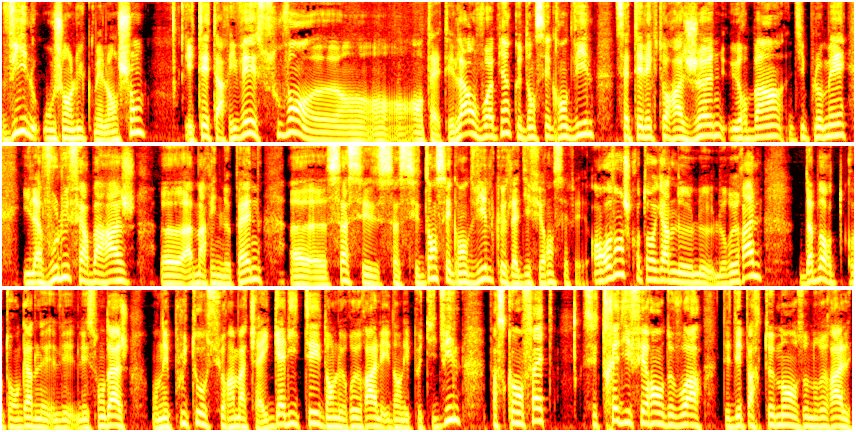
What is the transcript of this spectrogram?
Ville où Jean-Luc Mélenchon était arrivé souvent euh, en, tête. Et là, on voit bien que dans ces grandes villes, cet électorat jeune, urbain, diplômé, il a voulu faire barrage euh, à Marine Le Pen. Euh, ça, c'est ça, c'est dans ces grandes villes que la différence est faite. En revanche, quand on regarde le, le, le rural, d'abord, quand on regarde les, les, les, sondages, on est plutôt sur un match à égalité dans le rural et dans les petites villes, parce qu'en fait, c'est très différent de voir des départements en zone rurale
